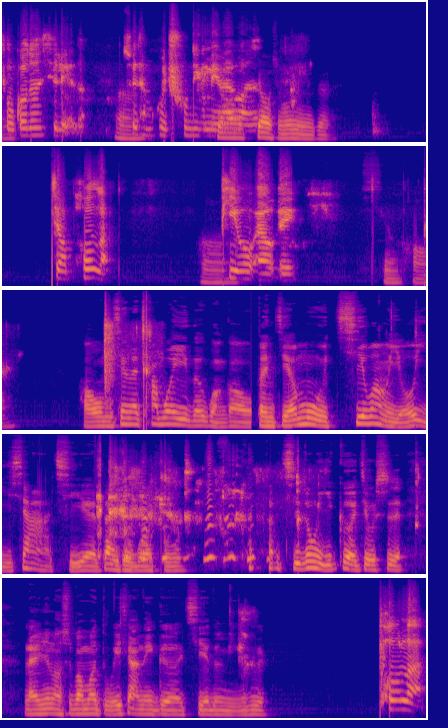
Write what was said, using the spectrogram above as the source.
走高端系列的，所以他们会出那个美白丸。叫什么名字？叫 Pola。啊，P O L A。行好，好，我们现在插播一则广告。本节目期望由以下企业赞助播出，其中一个就是，来任老师帮忙读一下那个企业的名字。Pola，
